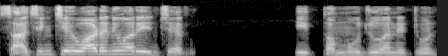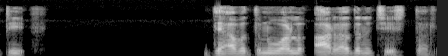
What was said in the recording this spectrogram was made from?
శాసించేవాడని వారు ఎంచారు. ఈ తమ్ముజు అనేటువంటి దేవతను వాళ్ళు ఆరాధన చేస్తారు.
